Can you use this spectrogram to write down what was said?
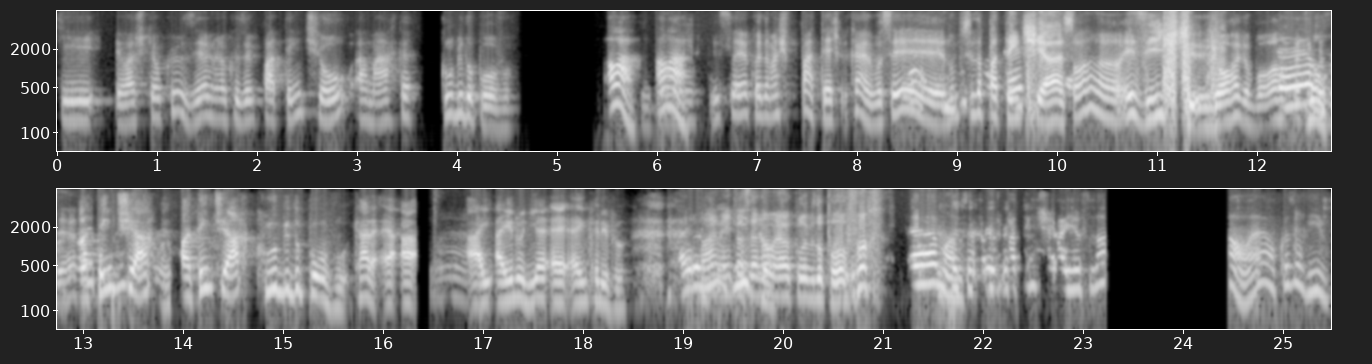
que eu acho que é o Cruzeiro, né? O Cruzeiro que patenteou a marca Clube do Povo. Olha lá, Então, olha lá. isso aí é a coisa mais patética. Cara, você É, é não precisa patentear, só existe, joga bola, É, faz o que Não, quiser. patentear, patentear Clube do Povo. Cara, é- a, a, a ironia é, é incrível. A ironia Claramente você não é o Clube do Povo. É, mano, você acabou de patentear isso. Não, não, é uma coisa horrível.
